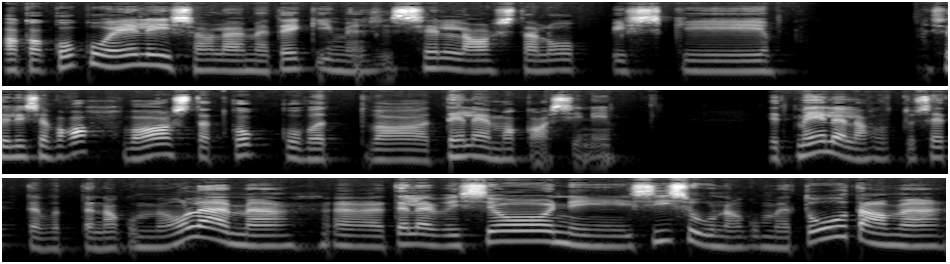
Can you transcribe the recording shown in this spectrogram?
aga kogu Elisale me tegime siis sel aastal hoopiski sellise vahva aastat kokkuvõtva telemagasini. et meelelahutusettevõte, nagu me oleme, äh, televisiooni sisu, nagu me toodame,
